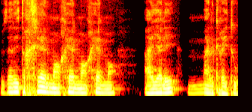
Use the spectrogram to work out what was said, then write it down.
Je vous invite réellement, réellement, réellement à y aller malgré tout.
